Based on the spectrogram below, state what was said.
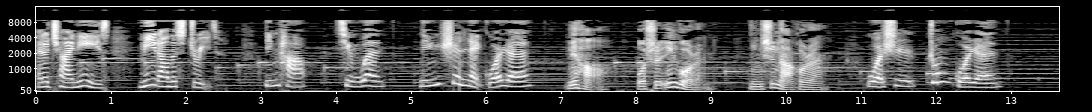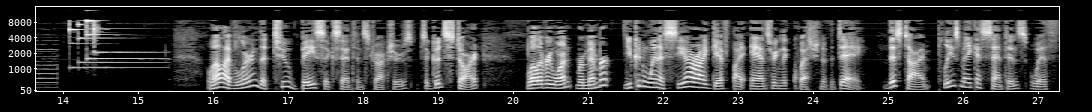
and a Chinese meet on the street. 您好，请问您是哪国人？你好，我是英国人。您是哪国人？我是中国人。Well, I've learned the two basic sentence structures. It's a good start. Well, everyone, remember, you can win a CRI gift by answering the question of the day. This time, please make a sentence with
